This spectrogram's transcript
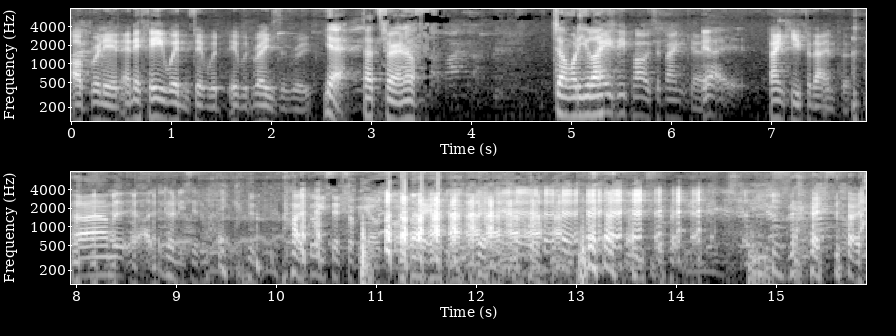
are brilliant. And if he wins, it would, it would raise the roof. Yeah, that's fair enough. John, what do you like? Paisley Park's a banker. Yeah, Thank you for that input. um, I thought he said awake. I thought you said something else. by the. Sorry, sorry.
